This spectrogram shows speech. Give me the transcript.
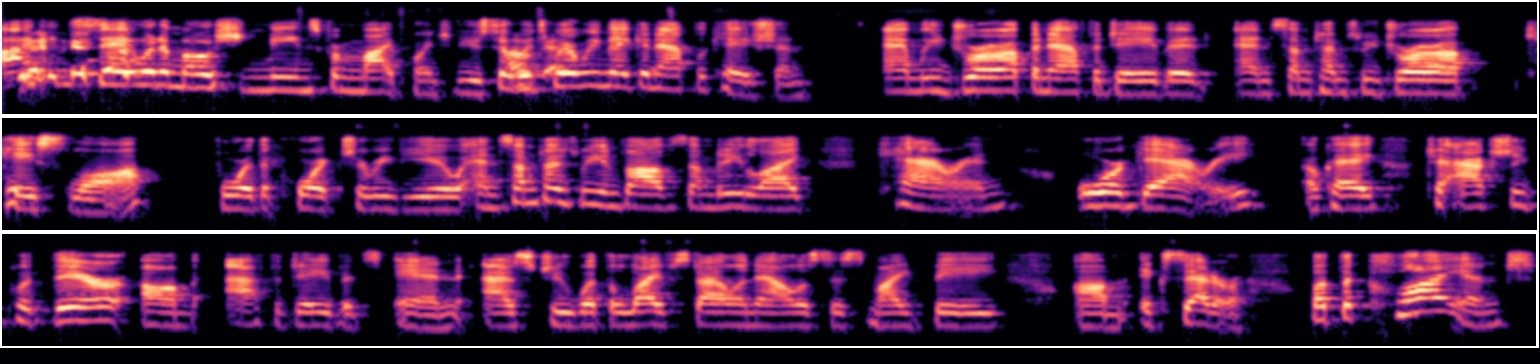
I can say what emotion means from my point of view. So it's where we make an application and we draw up an affidavit and sometimes we draw up case law for the court to review. And sometimes we involve somebody like Karen or Gary, okay, to actually put their um, affidavits in as to what the lifestyle analysis might be, um, et cetera. But the client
